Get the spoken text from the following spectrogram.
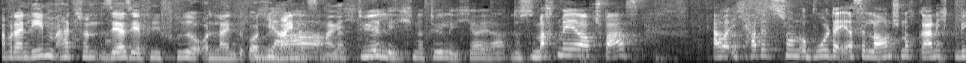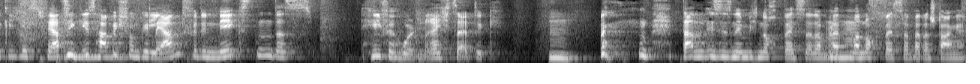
Aber dein Leben hat schon sehr, sehr viel früher online begonnen, ja, wie meines, meine ich. natürlich, natürlich, ja, ja. Das macht mir ja auch Spaß. Aber ich habe jetzt schon, obwohl der erste Launch noch gar nicht wirklich jetzt fertig ist, habe ich schon gelernt für den nächsten, das Hilfe holen rechtzeitig. Mhm. dann ist es nämlich noch besser, dann bleibt mhm. man noch besser bei der Stange.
